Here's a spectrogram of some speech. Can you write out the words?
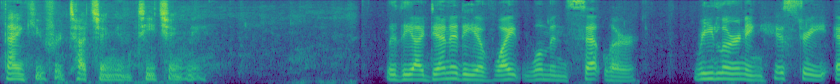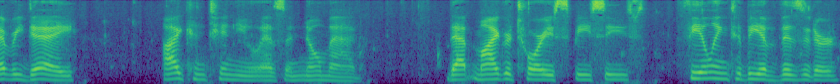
Thank you for touching and teaching me. With the identity of white woman settler, relearning history every day, I continue as a nomad. That migratory species, feeling to be a visitor,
